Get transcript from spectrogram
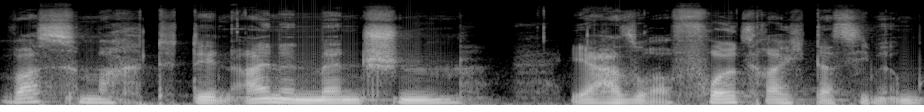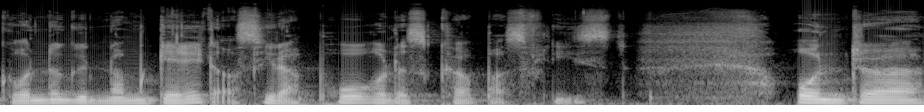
Was macht den einen Menschen ja so erfolgreich, dass ihm im Grunde genommen Geld aus jeder Pore des Körpers fließt. Und äh,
